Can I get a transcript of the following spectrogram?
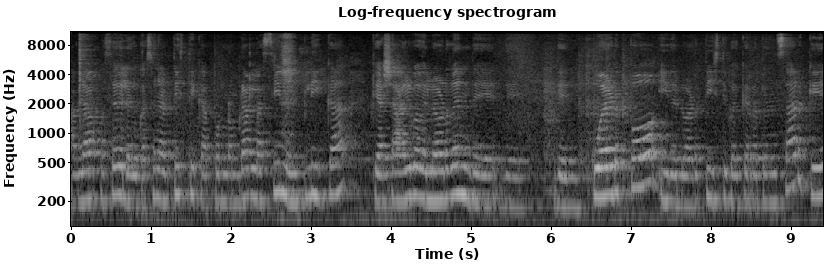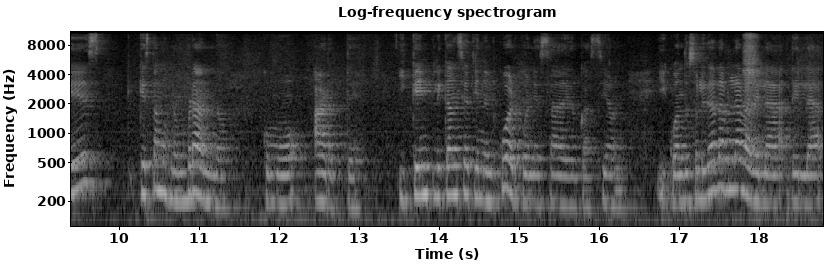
Hablaba José de la educación artística, por nombrarla así, no implica que haya algo del orden del cuerpo y de lo artístico. Hay que repensar qué es, qué estamos nombrando como arte y qué implicancia tiene el cuerpo en esa educación. Y cuando Soledad hablaba de, la, de la,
